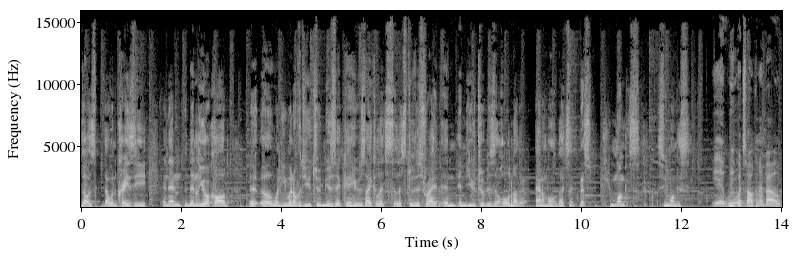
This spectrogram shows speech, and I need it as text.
that was, that went crazy. And then, and then Leo called uh, uh, when he went over to YouTube Music and he was like, "Let's let's do this right." And and YouTube is a whole nother animal. That's like that's humongous. It's humongous. Yeah, we were talking about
